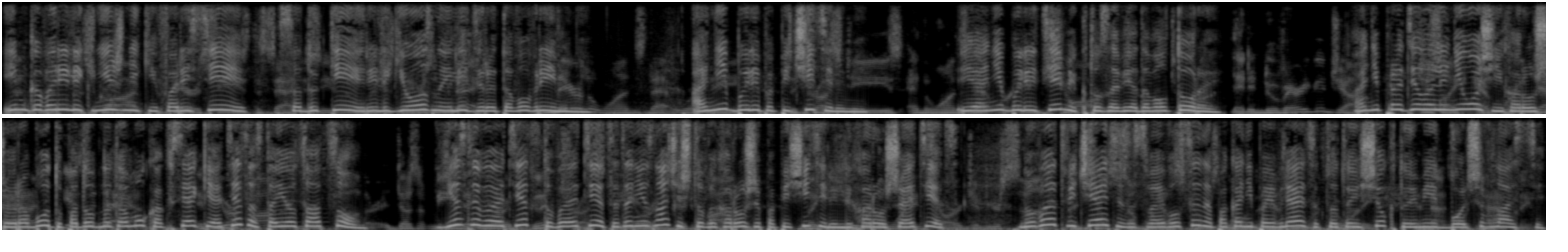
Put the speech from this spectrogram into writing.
Им говорили книжники, фарисеи, садукеи, религиозные лидеры того времени. Они были попечителями, и они были теми, кто заведовал Торой. Они проделали не очень хорошую работу, подобно тому, как всякий отец остается отцом. Если вы отец, то вы отец. Это не значит, что вы хороший попечитель или хороший отец. Но вы отвечаете за своего сына, пока не появляется кто-то еще, кто имеет больше власти.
